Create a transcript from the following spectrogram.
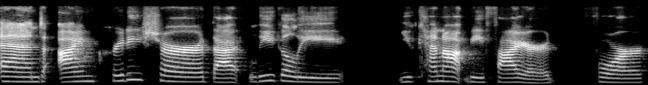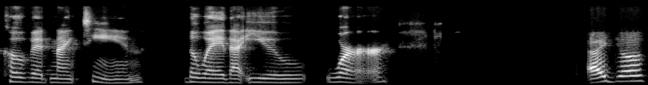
and I'm pretty sure that legally you cannot be fired for COVID 19 the way that you were. I just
